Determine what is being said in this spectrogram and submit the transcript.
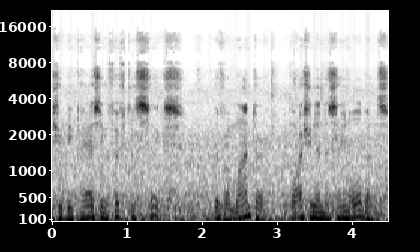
We should be passing 56, the Vermonter, Washington to St. Albans.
